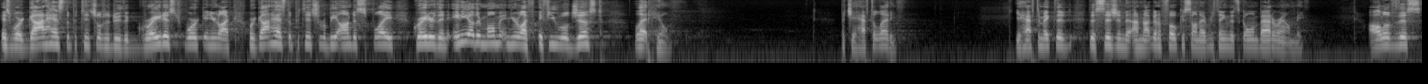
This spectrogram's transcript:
is where God has the potential to do the greatest work in your life, where God has the potential to be on display greater than any other moment in your life if you will just let Him. But you have to let Him. You have to make the decision that I'm not going to focus on everything that's going bad around me. All of this,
